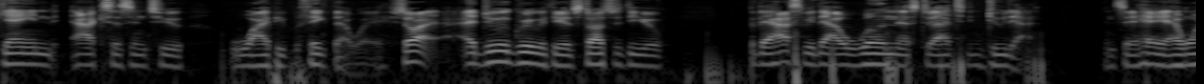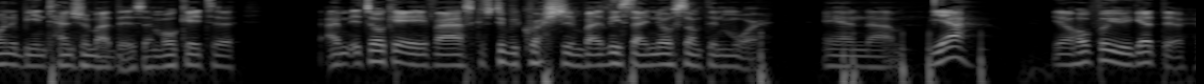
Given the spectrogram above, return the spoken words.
gained access into why people think that way. So I, I do agree with you. It starts with you but there has to be that willingness to actually do that and say, "Hey, I want to be intentional about this. I'm okay to. I'm. It's okay if I ask a stupid question, but at least I know something more." And um, yeah, you know, hopefully we get there.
